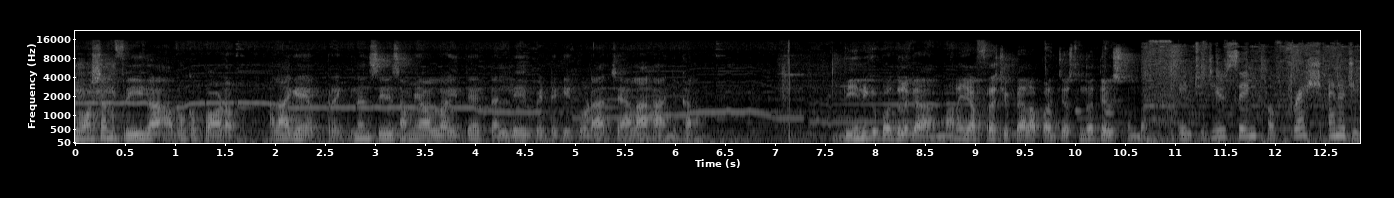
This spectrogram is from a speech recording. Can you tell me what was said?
మోషన్ ఫ్రీగా అవ్వకపోవడం అలాగే ప్రెగ్నెన్సీ సమయాల్లో అయితే తల్లి బిడ్డకి కూడా చాలా హానికరం. దీనికి బదులుగా మన ఎఫ్రెషిప్ ఎలా పనిచేస్తుందో తెలుసుకుందాం Introducing a fresh energy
